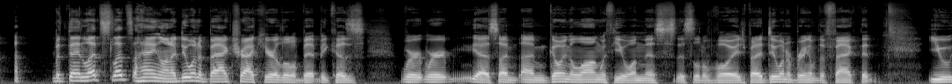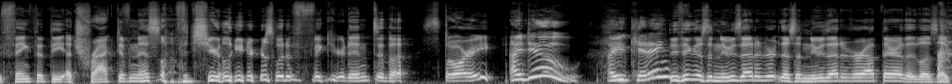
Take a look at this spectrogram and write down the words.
but then let's let's hang on. I do want to backtrack here a little bit because we're we're yes, I'm I'm going along with you on this this little voyage, but I do want to bring up the fact that you think that the attractiveness of the cheerleaders would have figured into the story. I do! Are you kidding? Do you think there's a news editor? There's a news editor out there that was like,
